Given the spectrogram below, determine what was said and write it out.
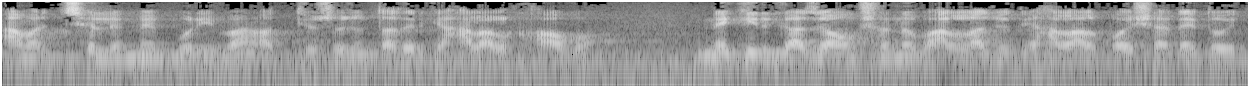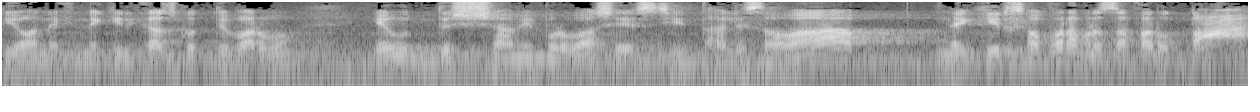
আমার ছেলে মেয়ে, পরিবার, আত্মীয় স্বজন তাদেরকে হালাল খাওয়াবো। নেকির কাজে অংশ নেব। আল্লাহ যদি হালাল পয়সা দেয়, তো ওই দিয়ে অনেক নেকির কাজ করতে পারব। এ উদ্দেশ্যে আমি প্রবাসে এসেছি। তাহলে সবাব নেকির সফর, আমরা সফর তা।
